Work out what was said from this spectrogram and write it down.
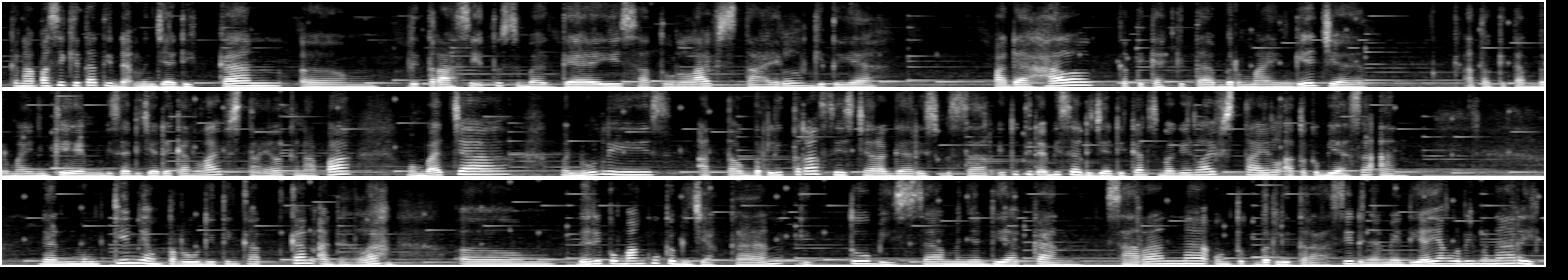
kenapa sih kita tidak menjadikan um, literasi itu sebagai satu lifestyle gitu ya? Padahal ketika kita bermain gadget, atau kita bermain game bisa dijadikan lifestyle, kenapa membaca, menulis, atau berliterasi secara garis besar itu tidak bisa dijadikan sebagai lifestyle atau kebiasaan. Dan mungkin yang perlu ditingkatkan adalah um, dari pemangku kebijakan itu bisa menyediakan sarana untuk berliterasi dengan media yang lebih menarik.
